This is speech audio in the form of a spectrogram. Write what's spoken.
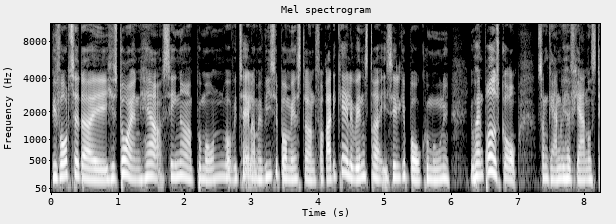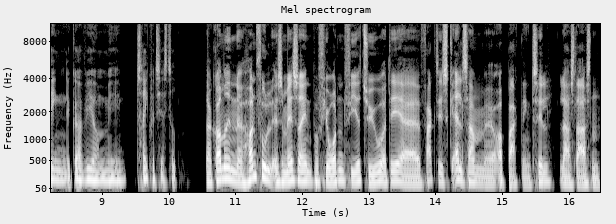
Vi fortsætter øh, historien her senere på morgen, hvor vi taler med viceborgmesteren for Radikale Venstre i Silkeborg Kommune, Johan Brødskov, som gerne vil have fjernet stenen. Det gør vi om øh, tre kvarters tid. Der er kommet en øh, håndfuld sms'er ind på 1424, og det er faktisk alt sammen øh, opbakning til Lars Larsen,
